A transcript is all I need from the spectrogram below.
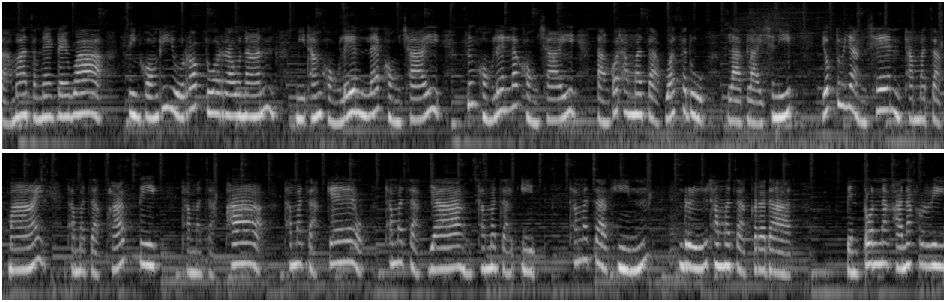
สามารถจำแนกได้ว่า สิ่งของที่อยู่รอบตัวเรานั้น มีทั้งของเล่นและของใช้ ซึ่งของเล่นและของใช้ ต่างก็ทำมาจากวัสดุหลากหลายชนิด ยกตัวอย่างเช่นทำมาจากไม้ทำมาจากพลาสติกทำมาจากผ้าทำมาจากแก้วทำมาจากยางทำมาจากอิฐ ทำมาจากหิน หรือทำมาจากกระดาษ เป็นต้นนะคะนักเรี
